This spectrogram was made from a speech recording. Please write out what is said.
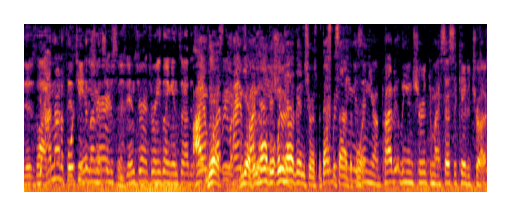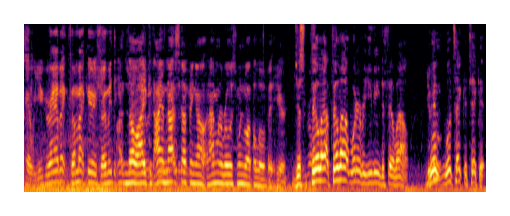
There's Yeah, I'm not a 14th Amendment insurance- citizen. There's insurance or anything inside this? I am Yes. private- I am yeah, we privately have it. We have insurance, but that's beside the point. Everything is in here. I'm privately insured through my Sessicated Trust. Okay, well, you grab it, come back here, show me the Uh. No, I can. I am not stepping out, and I'm going to roll this window up a little bit here. Just fill out fill out whatever you need to fill out. You we'll, can- we'll take a ticket.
